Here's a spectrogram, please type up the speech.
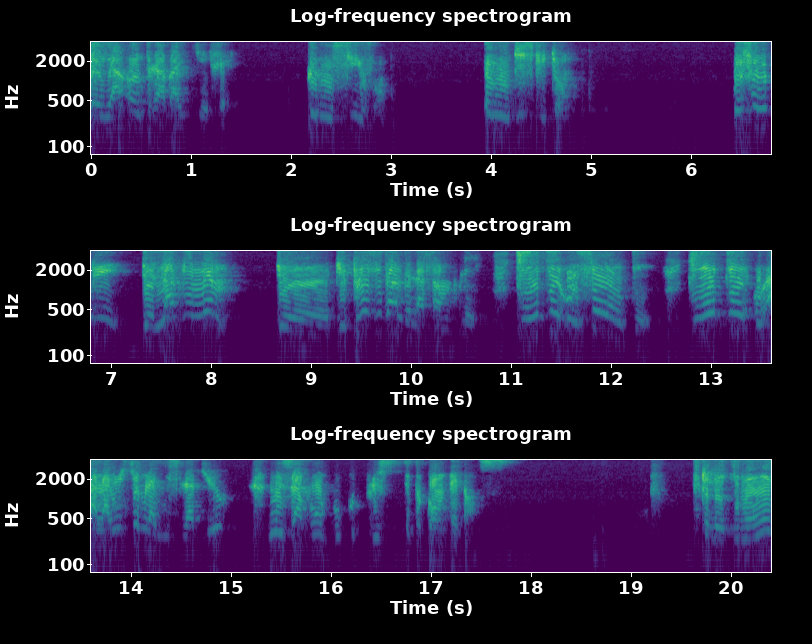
il y a un travail qui est fait, que nous suivons et nous discutons. Aujourd'hui, de l'avis même du président de l'Assemblée, qui était au CNT, qui était à la huitième législature, nous avons beaucoup plus de compétences. Que les Guinéens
